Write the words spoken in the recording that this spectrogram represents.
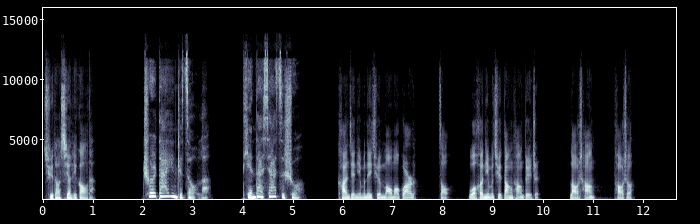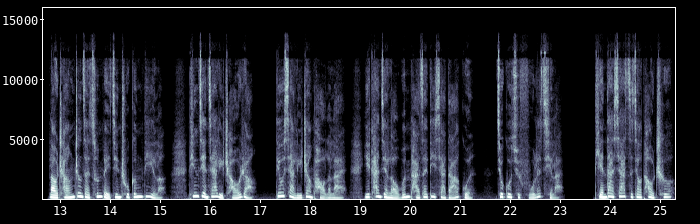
去到县里告他。春儿答应着走了。田大瞎子说：“看见你们那群毛毛官了，走，我和你们去当堂对质。”老常套车。老常正在村北近处耕地了，听见家里吵嚷，丢下犁杖跑了来。一看见老温爬在地下打滚，就过去扶了起来。田大瞎子叫套车，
